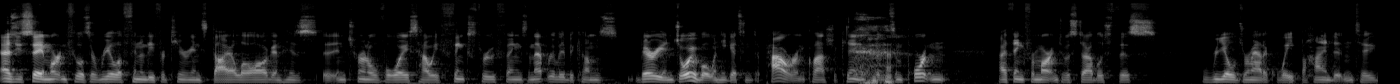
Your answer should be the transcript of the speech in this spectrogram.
as you say, Martin feels a real affinity for Tyrion's dialogue and his uh, internal voice, how he thinks through things, and that really becomes very enjoyable when he gets into power in Clash of Kings. But it's important, I think, for Martin to establish this real dramatic weight behind it and to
